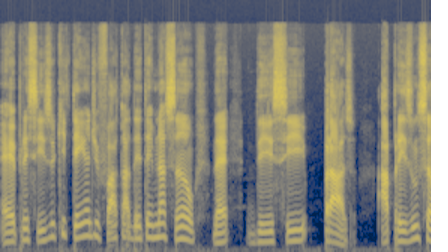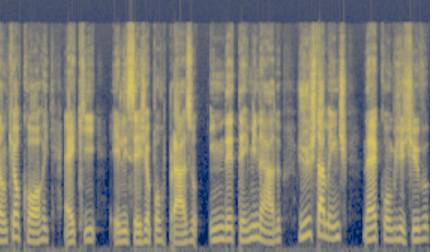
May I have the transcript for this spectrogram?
é preciso que tenha de fato a determinação né, desse prazo. A presunção que ocorre é que ele seja por prazo indeterminado, justamente né, com o objetivo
